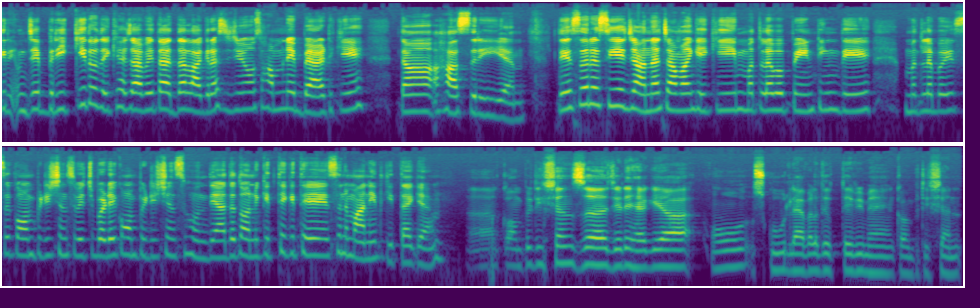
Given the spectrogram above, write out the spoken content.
ਕਰੀ- ਜੇ ਬਰੀਕੀ ਤੋਂ ਦੇਖਿਆ ਜਾਵੇ ਤਾਂ ਇਦਾਂ ਲੱਗ ਰਿਹਾ ਸੀ ਜਿਵੇਂ ਉਹ ਸਾਹਮਣੇ ਬੈਠ ਕੇ ਤਾਂ ਹੱਸ ਰਹੀ ਹੈ। ਤੇ ਸਰ, ਅਸੀਂ ਇਹ ਜਾਨਣਾ ਚਾਹਾਂਗੇ ਕਿ ਮਤਲਬ ਪੇਂਟਿੰਗ ਦੇ ਮਤਲਬ ਇਸ ਕੰਪੀਟੀਸ਼ਨਸ ਵਿੱਚ ਬੜੇ ਕੰਪੀਟੀਸ਼ਨਸ ਹੁੰਦੇ ਆ ਤਾਂ ਤੁਹਾਨੂੰ ਕਿੱਥੇ ਕਿੱਥੇ ਸਨਮਾਨਿਤ ਕੀਤਾ ਗਿਆ? ਕੰਪੀਟੀਸ਼ਨਸ ਜਿਹੜੇ ਹੈਗੇ ਆ, ਉਹ ਸਕੂਲ ਲੈਵਲ ਦੇ ਉੱਤੇ ਵੀ ਮੈਂ ਕੰਪੀਟੀਸ਼ਨ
